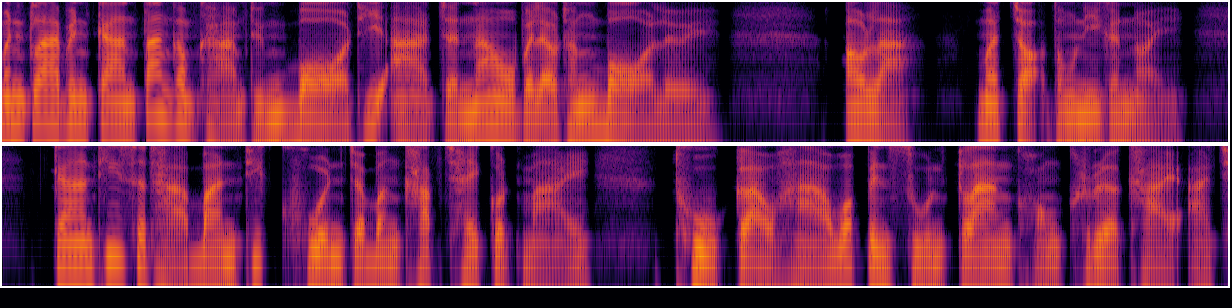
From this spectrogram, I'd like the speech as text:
มันกลายเป็นการตั้งคำถามถึงบ่อที่อาจจะเน่าไปแล้วทั้งบ่อเลย เอาล่ะ มาเจาะตรงนี้กันหน่อย การที่สถาบันที่ควรจะบังคับใช้กฎหมาย ถูกกล่าวหาว่าเป็นศูนย์กลางของเครือข่ายอาช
